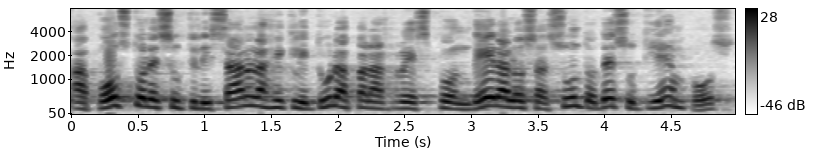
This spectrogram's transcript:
apóstoles utilizaron las escrituras para responder a los asuntos de sus tiempos,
